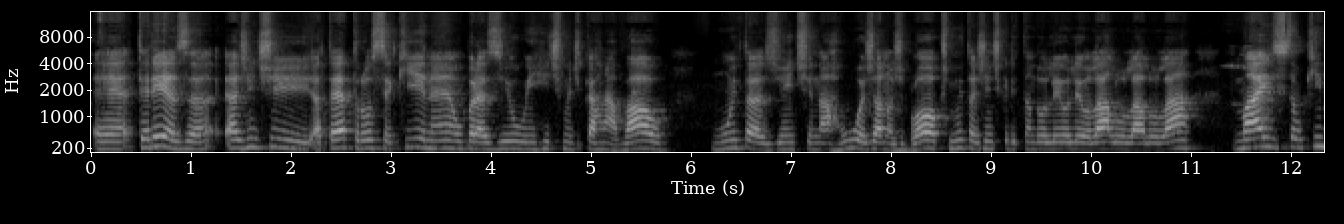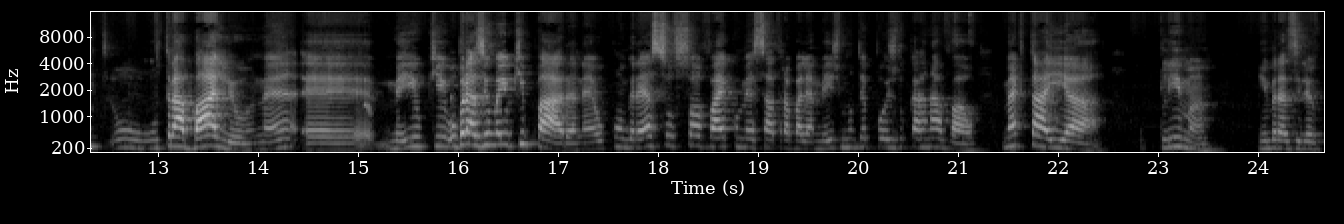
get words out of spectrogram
É, Tereza, a gente até trouxe aqui né, o Brasil em ritmo de carnaval, muita gente na rua, já nos blocos, muita gente gritando olê, olê, olá, lulá, lulá mas o, que, o, o trabalho, né, é, meio que o Brasil meio que para, né? O Congresso só vai começar a trabalhar mesmo depois do Carnaval. Como é que está aí a, o clima em Brasília?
